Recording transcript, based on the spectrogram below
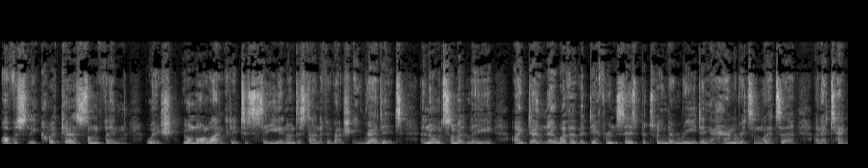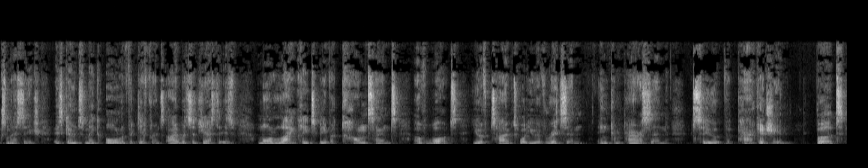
obviously quicker, something which you're more likely to see and understand if you've actually read it. And ultimately, I don't know whether the differences between them reading a handwritten letter and a text message is going to make all of the difference. I would suggest it is more likely to be the content of what you have typed, what you have written, in comparison to the packaging. But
